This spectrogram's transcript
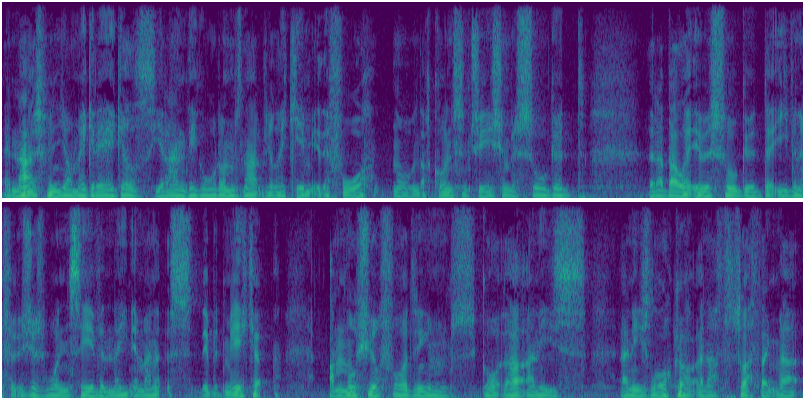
And that's when your McGregors, your Andy Gorams, and that really came to the fore. No, their concentration was so good, their ability was so good that even if it was just one save in 90 minutes, they would make it. I'm not sure Foderingham's got that and his in his locker, and I, so I think that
